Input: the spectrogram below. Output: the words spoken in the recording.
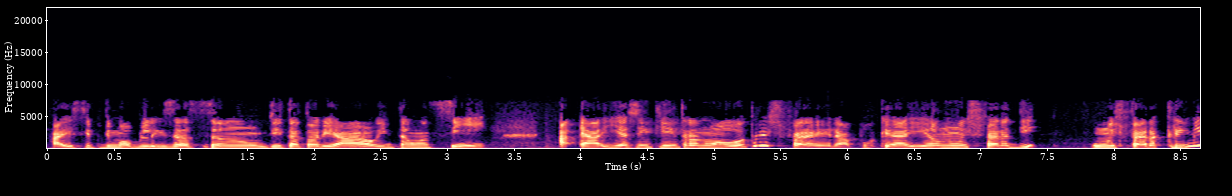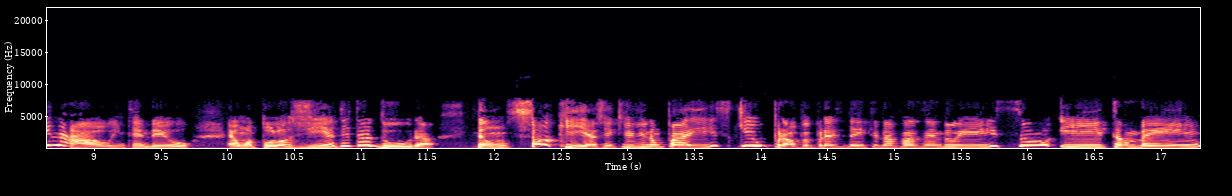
a esse tipo de mobilização ditatorial. Então, assim, aí a gente entra numa outra esfera, porque aí é numa esfera de uma esfera criminal, entendeu? É uma apologia à ditadura. Então, só que a gente vive num país que o próprio presidente está fazendo isso e também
